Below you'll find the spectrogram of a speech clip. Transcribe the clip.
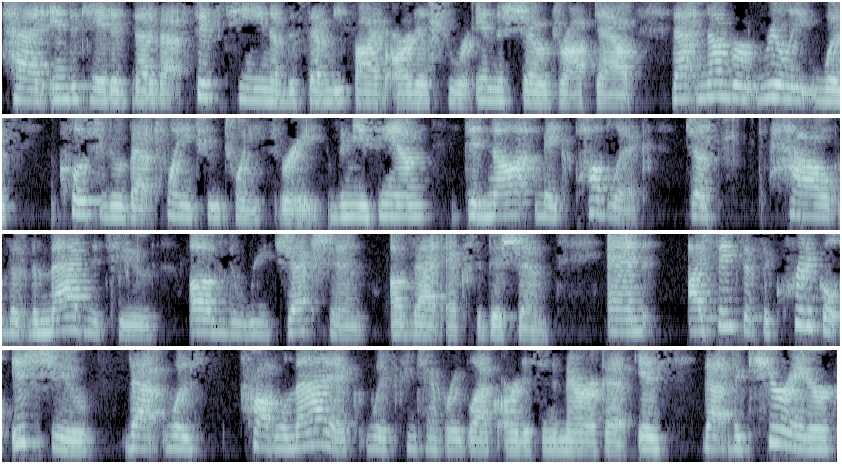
had indicated that about 15 of the 75 artists who were in the show dropped out. That number really was closer to about 22, 23. The museum did not make public just how the, the magnitude of the rejection of that exhibition. And I think that the critical issue that was problematic with contemporary black artists in America is that the curator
